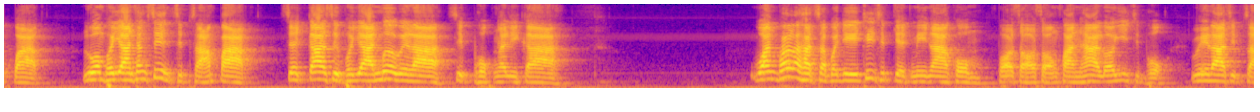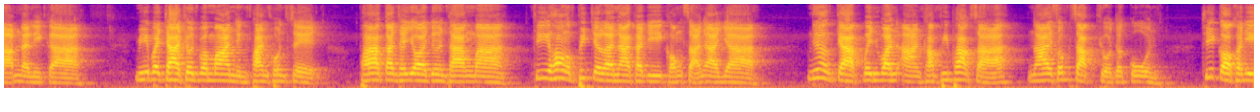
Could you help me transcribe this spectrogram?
6 ปาก รวมพยานทั้งสิ้น 13 ปาก เสร็จการสืบพยานเมื่อเวลา 16 นาฬิกา วันพระรหัสบดีที่ 17 มีนาคม พศ 2526 เวลา 13 นาฬิกา มีประชาชนประมาณ 1,000 คนเศษ พากันทยอยเดินทางมาที่ห้องพิจารณาคดีของศาลอาญา เนื่องจากเป็นวันอ่านคำพิพากษา นายสมศักดิ์โฉตระกูล ที่ก่อคดี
